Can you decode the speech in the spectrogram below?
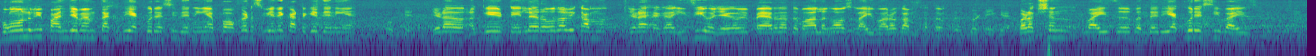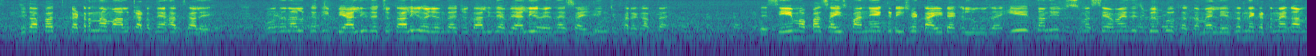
ਬੋਨ ਵੀ 5 mm ਤੱਕ ਦੀ ਐਕੂਰੇਸੀ ਦੇਣੀ ਹੈ ਪਾਕਟਸ ਵੀ ਇਹਨੇ ਕੱਟ ਕੇ ਦੇਣੀ ਹੈ। ਓਕੇ ਜਿਹੜਾ ਅੱਗੇ ਟੇਲਰ ਉਹਦਾ ਵੀ ਕੰਮ ਜਿਹੜਾ ਹੈਗਾ ਈਜ਼ੀ ਹੋ ਜਾਏਗਾ ਵੀ ਪੈਰ ਦਾ ਦਬਾਅ ਲਗਾਓ ਸਲਾਈ ਮਾਰੋ ਕੰਮ ਖਤਮ। ਬਿਲਕੁਲ ਠੀਕ ਹੈ। ਪ੍ਰੋਡਕਸ਼ਨ ਵਾਈਜ਼ ਬੰਦੇ ਦੀ ਐਕੂਰੇਸੀ ਵਾਈਜ਼ ਜਦੋਂ ਆਪਾਂ ਕਟਰ ਨਾਲ ਮਾਲ ਕੱਟਦੇ ਹਾਂ ਹੱਥ ਵਾਲੇ ਉਹਦੇ ਨਾਲ ਕਦੀ 42 ਦਾ 44 ਹੋ ਜਾਂਦਾ 44 ਦਾ 42 ਹੋ ਜਾਂਦਾ ਸਾਈਜ਼ਿੰਗ 'ਚ ਫ਼ਰਕ ਆਉਂਦਾ। ਤੇ ਸੇਮ ਆਪਾਂ ਸਾਈਜ਼ ਹਾਂ ਇੱਕ ਟੀ-ਸ਼ਰਟ ਟਾਈਟ ਹੈ ਇੱਕ ਲੂਜ਼ ਹੈ। ਇਹ ਇਦਾਂ ਦੀ ਸਮੱਸਿਆਵਾਂ ਇਹਦੇ 'ਚ ਬਿਲਕੁਲ ਖਤਮ ਹੈ। ਲੇਜ਼ਰ ਨੇ ਕੱਟਣਾ ਕੰਮ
